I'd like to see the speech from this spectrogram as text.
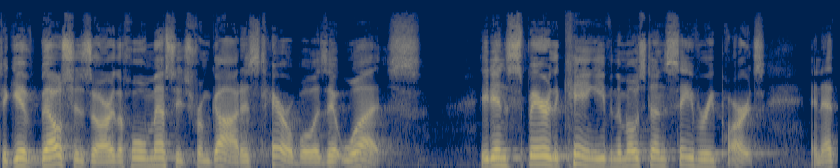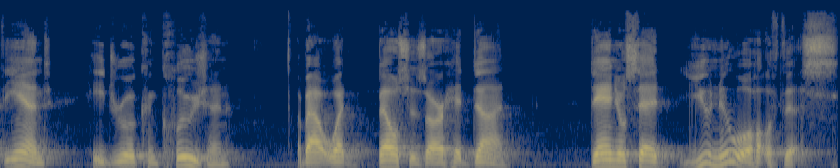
to give Belshazzar the whole message from God, as terrible as it was. He didn't spare the king even the most unsavory parts. And at the end, he drew a conclusion about what Belshazzar had done. Daniel said, You knew all of this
